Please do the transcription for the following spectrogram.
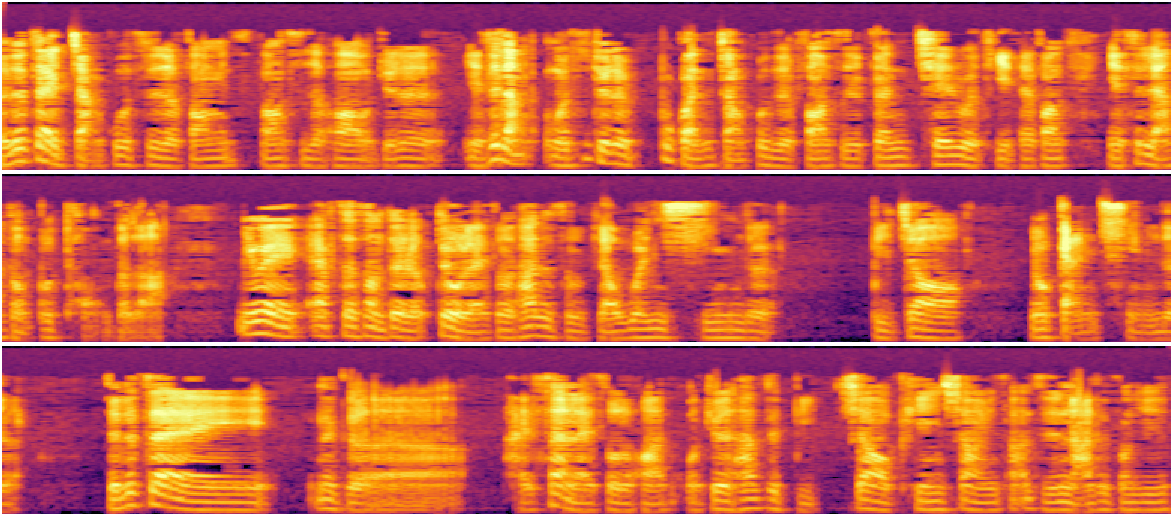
可是，在讲故事的方方式的话，我觉得也是两，我是觉得不管是讲故事的方式跟切入的题材方，也是两种不同的啦。因为 After Song 对了对我来说，它是属于比较温馨的，比较有感情的。可是，在那个海善来说的话，我觉得他是比较偏向于他只是拿这个东西，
